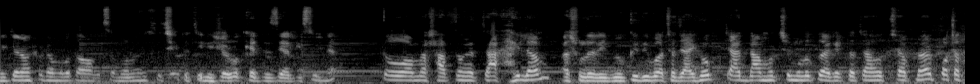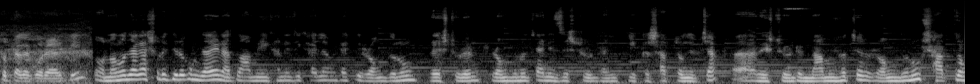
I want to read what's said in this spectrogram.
নিচের অংশটা মূলত আমার কাছে মনে হচ্ছে সেটা চিনি শরবত খেতেছি আর কিছুই না। তো আমরা সাত রঙের চা খাইলাম। আসলে রিভিউ কি দিব? আচ্ছা যাই হোক। চার দাম হচ্ছে মূলত এক একটা চা হচ্ছে আপনার পঁচাত্তর টাকা করে আর কি। অন্যান্য জায়গায় আসলে কীরকম জানি না। তো আমি এখানে যে খাইলাম, এটা কি রংধনু রেস্টুরেন্ট রংধনু চাইনিজ রেস্টুরেন্ট নাকি কি একটা সাত রঙের চা? রেস্টুরেন্টের নামই হচ্ছে রংধনু সাত রং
